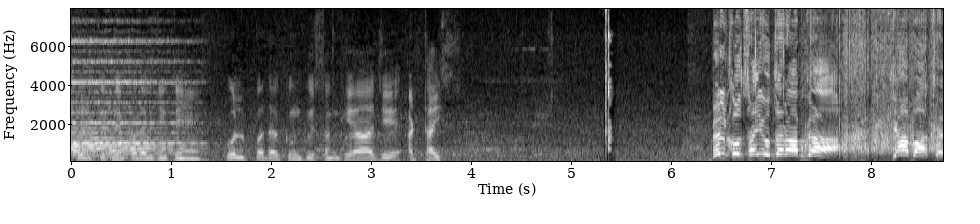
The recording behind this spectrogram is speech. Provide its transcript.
कुल कितने पदक जीते हैं। कुल पदकों की संख्या जे अट्ठाईस। बिल्कुल सही उत्तर आपका। क्या बात है।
